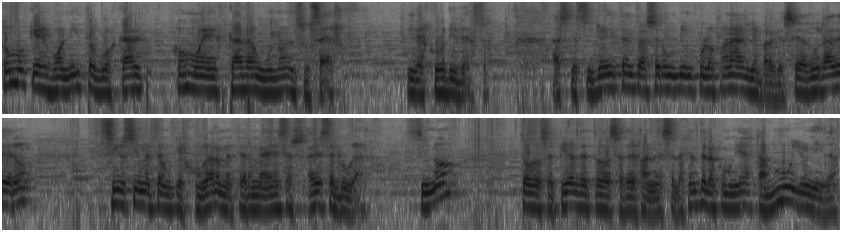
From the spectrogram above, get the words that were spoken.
¿Cómo que es bonito buscar cómo es cada uno en su ser y descubrir eso? Así que si yo intento hacer un vínculo con alguien para que sea duradero, sí o sí me tengo que jugar, meterme a ese, a ese lugar. Si no, todo se pierde, todo se desvanece. La gente de la comunidad está muy unida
